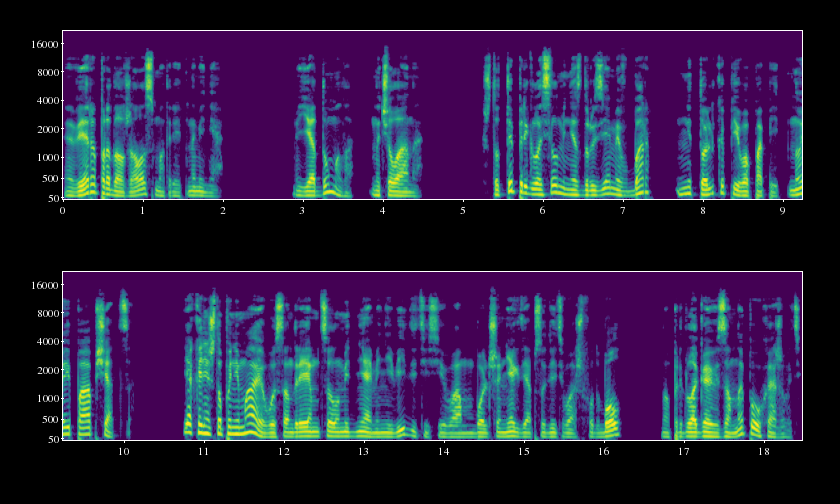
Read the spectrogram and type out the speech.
Вера продолжала смотреть на меня. «Я думала», — начала она, — «что ты пригласил меня с друзьями в бар не только пиво попить, но и пообщаться. Я, конечно, понимаю, вы с Андреем целыми днями не видитесь, и вам больше негде обсудить ваш футбол, но предлагаю за мной поухаживать.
